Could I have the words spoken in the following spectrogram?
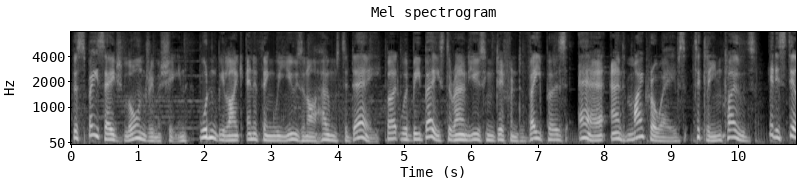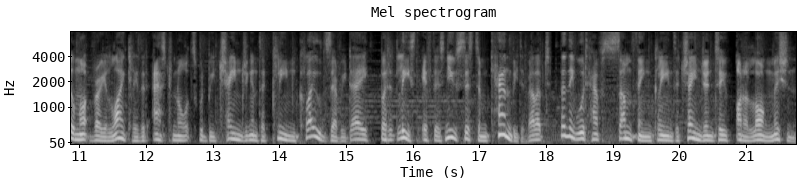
The space age laundry machine wouldn't be like anything we use in our homes today, but would be based around using different vapors, air, and microwaves to clean clothes. It is still not very likely that astronauts would be changing into clean clothes every day, but at least if this new system can be developed, then they would have something clean to change into on a long mission.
